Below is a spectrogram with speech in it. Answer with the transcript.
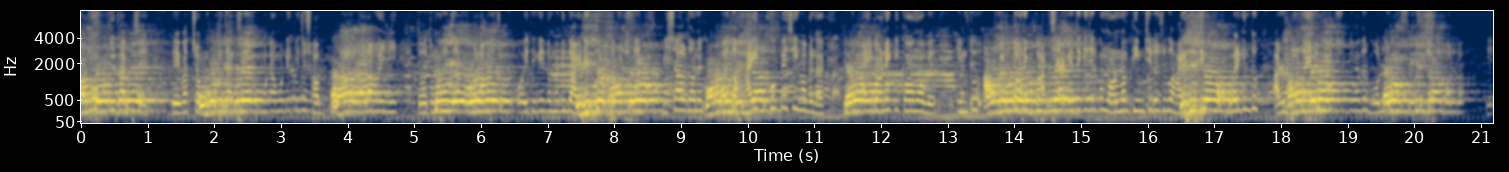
সম্ভব কি থাকছে। তো এবার চমক থাকছে, মোটামুটি কিছু সব বলা হয়নি। তো তোমাদের যা বলা হয়েছে, ওই- থেকেই তোমরা কিন্তু আইডিয়া করতে পারো যে বিশাল ধরনের, হয়তো হাইট খুব বেশি হবে না, কিন্তু হাইট অনেকই কম হবে। কিন্তু থিমটা অনেক বাড়ছে। আগে থেকে যেরকম নর্মাল থিম ছিল, শুধু হাইট থিম এবার কিন্তু আরও ডিজাইনের কাজ তোমাদের বলল বলল যে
